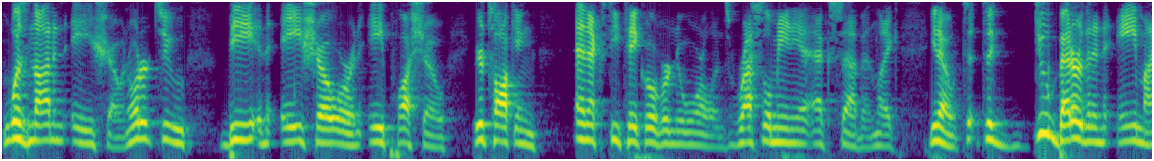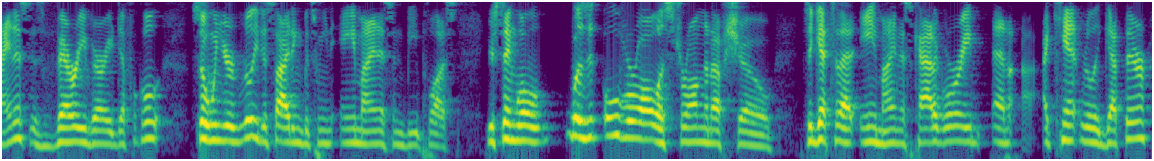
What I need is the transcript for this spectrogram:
was not an A show. In order to be an A show or an A plus show, you're talking NXT Takeover New Orleans, WrestleMania X7. Like, you know, to, to do better than an A minus is very, very difficult. So when you're really deciding between A minus and B plus, you're saying, well, was it overall a strong enough show to get to that A minus category? And I can't really get there,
